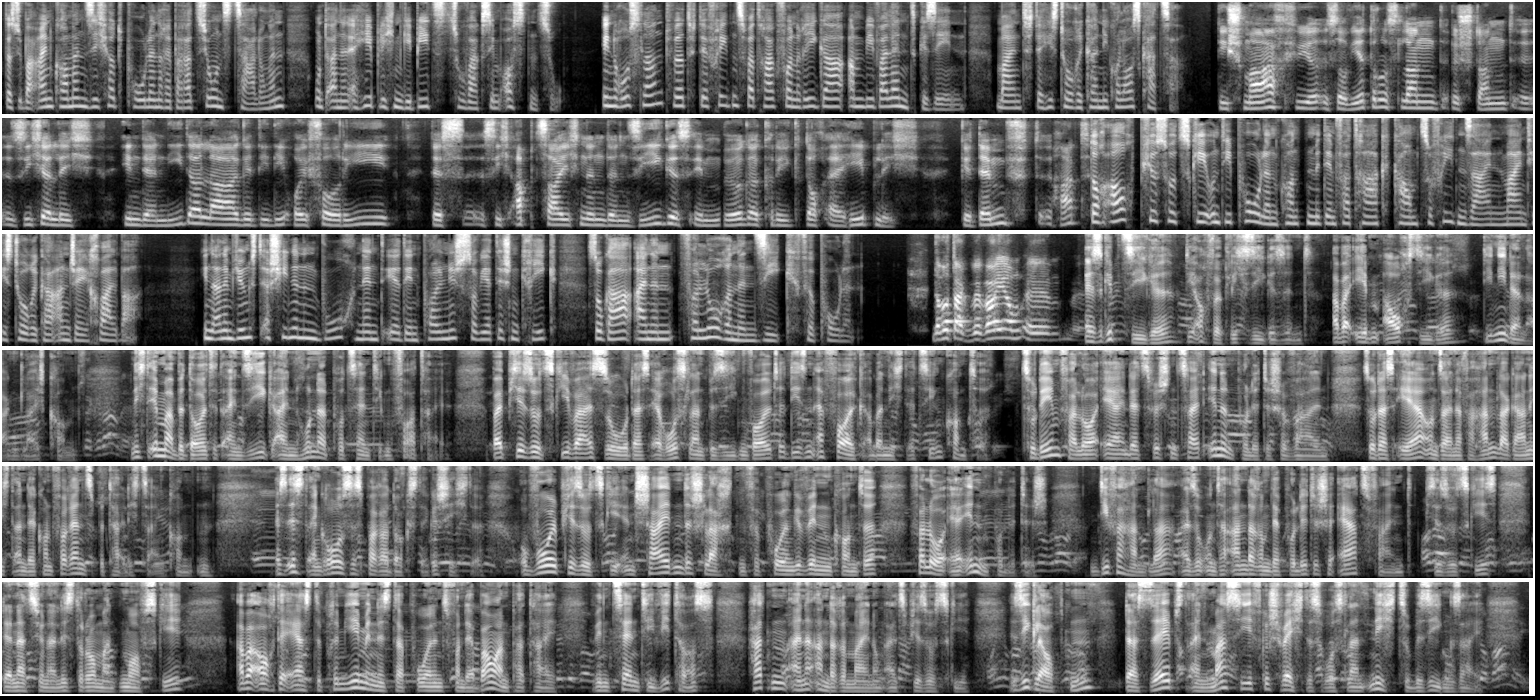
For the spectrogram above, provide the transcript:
Das Übereinkommen sichert Polen Reparationszahlungen und einen erheblichen Gebietszuwachs im Osten zu. In Russland wird der Friedensvertrag von Riga ambivalent gesehen, meint der Historiker Nikolaus Katzer. Die Schmach für Sowjetrussland bestand äh, sicherlich in der Niederlage, die die Euphorie des äh, sich abzeichnenden Sieges im Bürgerkrieg doch erheblich gedämpft hat. Doch auch Piłsudski und die Polen konnten mit dem Vertrag kaum zufrieden sein, meint Historiker Andrzej Chwalba. In einem jüngst erschienenen Buch nennt er den polnisch-sowjetischen Krieg sogar einen verlorenen Sieg für Polen. Es gibt Siege, die auch wirklich Siege sind, aber eben auch Siege, die Niederlagen gleichkommen. Nicht immer bedeutet ein Sieg einen hundertprozentigen Vorteil. Bei Piłsudski war es so, dass er Russland besiegen wollte, diesen Erfolg aber nicht erzielen konnte. Zudem verlor er in der Zwischenzeit innenpolitische Wahlen, so dass er und seine Verhandler gar nicht an der Konferenz beteiligt sein konnten. Es ist ein großes Paradox der Geschichte. Obwohl Piłsudski entscheidende Schlachten für Polen gewinnen konnte, verlor er innenpolitisch. Die Verhandler, also unter anderem der politische Erzfeind Piłsudskis, der Nationalist Roman Dmowski, aber auch der erste Premierminister Polens von der Bauernpartei, Vincenty Witos, hatten eine andere Meinung als Piłsudski. Sie glaubten, dass selbst ein massiv geschwächtes Russland nicht zu besiegen sei.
